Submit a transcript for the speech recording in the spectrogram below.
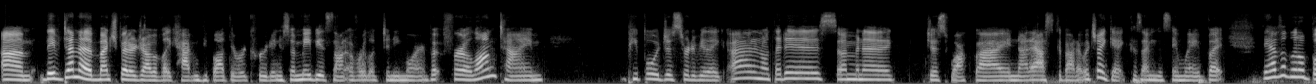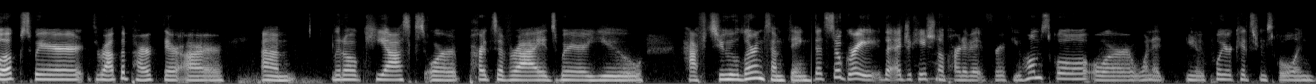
Um, they've done a much better job of like having people out there recruiting, so maybe it's not overlooked anymore. But for a long time, people would just sort of be like, I don't know what that is, so I'm gonna just walk by and not ask about it, which I get because I'm the same way. But they have the little books where throughout the park there are um, little kiosks or parts of rides where you have to learn something. That's so great. The educational part of it for if you homeschool or want to, you know, pull your kids from school and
